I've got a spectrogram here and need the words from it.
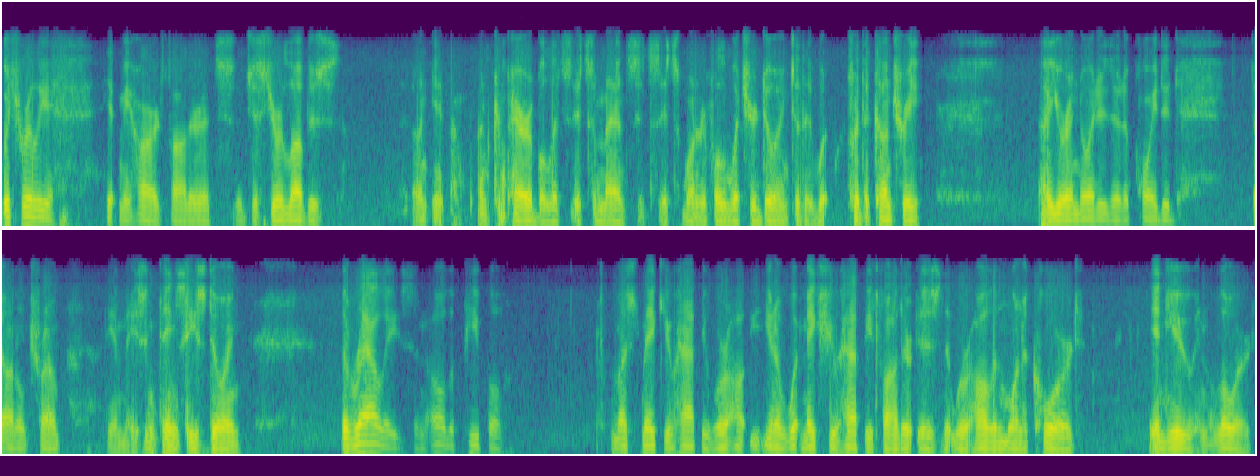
which really hit me hard, Father. It's just your love is un, uncomparable. It's it's immense. It's it's wonderful what you're doing to the for the country. Uh, you're anointed and appointed Donald Trump. The amazing things he's doing, the rallies and all the people must make you happy. We're all, you know what makes you happy, Father, is that we're all in one accord in you, in the Lord.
